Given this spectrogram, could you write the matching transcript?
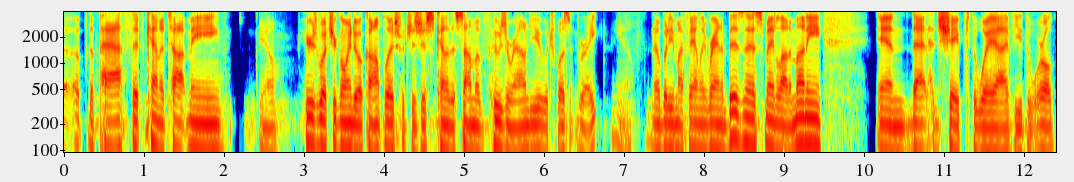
Uh, the path that kind of taught me, you know, here's what you're going to accomplish, which is just kind of the sum of who's around you, which wasn't great. You know, nobody in my family ran a business, made a lot of money, and that had shaped the way I viewed the world.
